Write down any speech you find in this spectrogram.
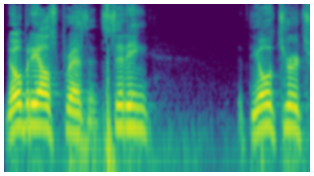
nobody else present, sitting at the old church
